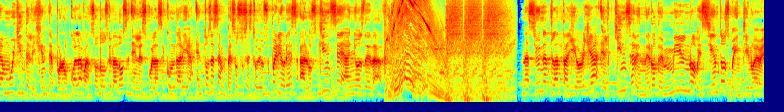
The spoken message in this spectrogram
Era muy inteligente, por lo cual avanzó dos grados en la escuela secundaria. Entonces empezó sus estudios superiores a los 15 años de edad. Nació en Atlanta, Georgia, el 15 de enero de 1929.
